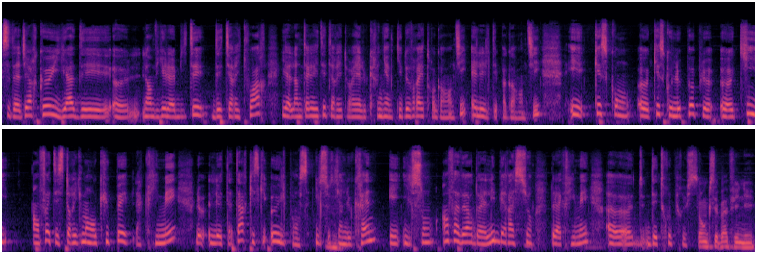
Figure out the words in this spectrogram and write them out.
C'est-à-dire qu'il y a euh, l'inviolabilité des territoires, il y a l'intégrité territoriale ukrainienne qui devrait être garantie, elle, elle n'était pas garantie. Et qu'est-ce, qu'on, qu'est-ce que le peuple qui en fait, historiquement occupé la Crimée, le, les Tatars, qu'est-ce qu'eux, ils pensent? Ils soutiennent l'Ukraine et ils sont en faveur de la libération de la Crimée euh, des troupes russes. Donc, c'est pas fini?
